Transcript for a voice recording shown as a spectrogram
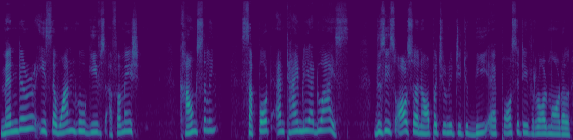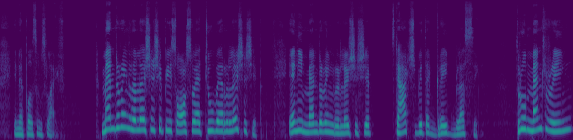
Mentor is the one who gives affirmation, counseling, support, and timely advice. This is also an opportunity to be a positive role model in a person's life. Mentoring relationship is also a two way relationship. Any mentoring relationship starts with a great blessing. Through mentoring,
